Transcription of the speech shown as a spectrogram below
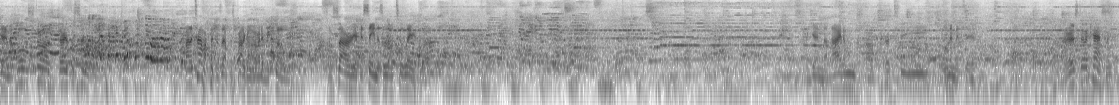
Again, the whole store is 30% off. By the time I put this up, it's probably going to already be closed. So sorry if you're seeing this a little too late, but again, the items are pretty limited. There is still a castle.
